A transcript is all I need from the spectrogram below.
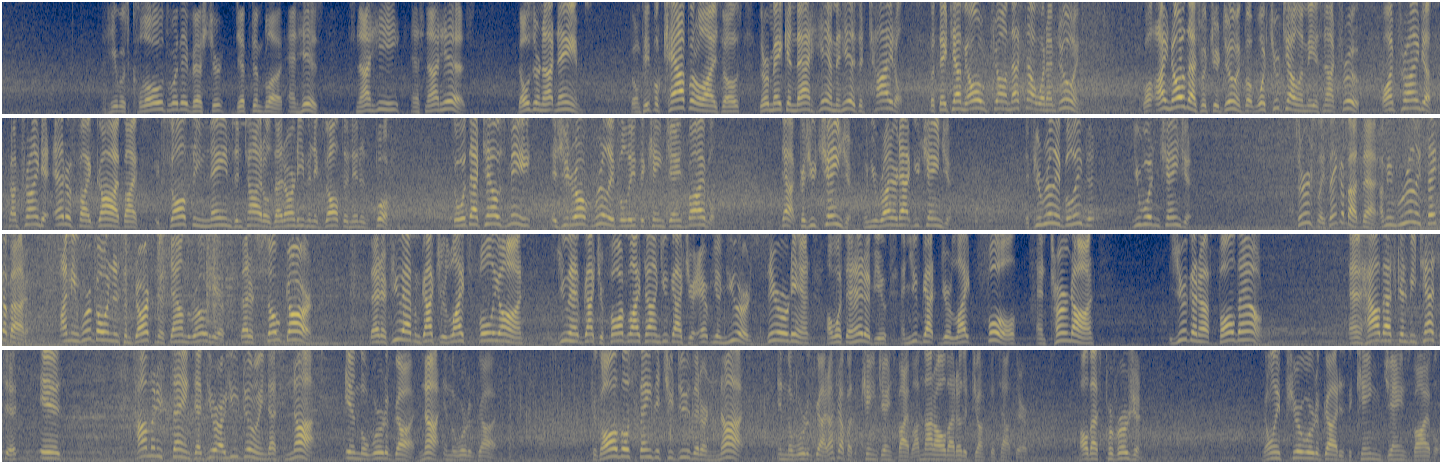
And he was clothed with a vesture dipped in blood, and his. It's not he, and it's not his. Those are not names. So when people capitalize those, they're making that him and his a title. But they tell me, oh, John, that's not what I'm doing. Well, I know that's what you're doing, but what you're telling me is not true. Well, I'm trying to I'm trying to edify God by exalting names and titles that aren't even exalted in his book. So what that tells me is you don't really believe the King James Bible. Yeah, because you change it. When you write it out, you change it. If you really believed it, you wouldn't change it. Seriously, think about that. I mean, really think about it. I mean, we're going into some darkness down the road here that is so dark that if you haven't got your lights fully on, you have got your fog lights on, you got your air, you are zeroed in on what's ahead of you, and you've got your light full and turned on, you're gonna fall down. And how that's gonna be tested is how many things have you are you doing that's not in the Word of God? Not in the Word of God. Because all those things that you do that are not in the Word of God, I'm talking about the King James Bible. I'm not all that other junk that's out there. All that's perversion. The only pure Word of God is the King James Bible.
